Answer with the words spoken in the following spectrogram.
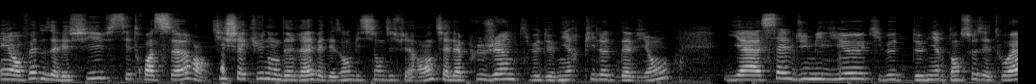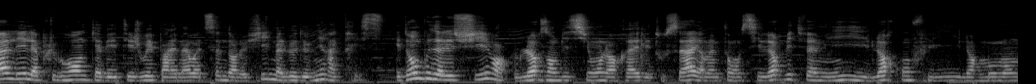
Et en fait, vous allez suivre ces trois sœurs qui chacune ont des rêves et des ambitions différentes. Il y a la plus jeune qui veut devenir pilote d'avion, il y a celle du milieu qui veut devenir danseuse étoile et la plus grande qui avait été jouée par Emma Watson dans le film, elle veut devenir actrice. Et donc vous allez suivre leurs ambitions, leurs rêves et tout ça, et en même temps aussi leur vie de famille, leurs conflits, leurs moments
